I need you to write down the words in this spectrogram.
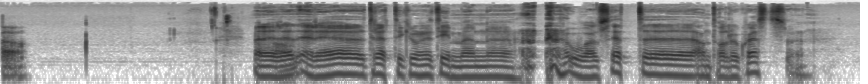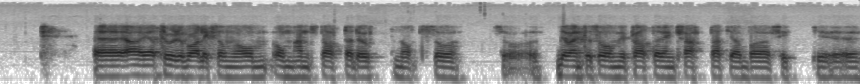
Ja. Men är, ja. det, är det 30 kronor i timmen uh, oavsett uh, antal requests? Uh, ja, jag tror det var liksom om, om han startade upp något så, så... Det var inte så om vi pratade en kvart att jag bara fick uh,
